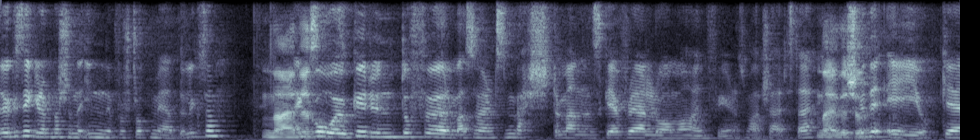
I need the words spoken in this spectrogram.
Det er jo ikke sikkert den personen er innforstått med det. liksom Nei, det Jeg går går jo ikke rundt og føler meg som verdens verste menneske fordi jeg lå med han fyren som har kjæreste. Nei, det det er jo ikke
